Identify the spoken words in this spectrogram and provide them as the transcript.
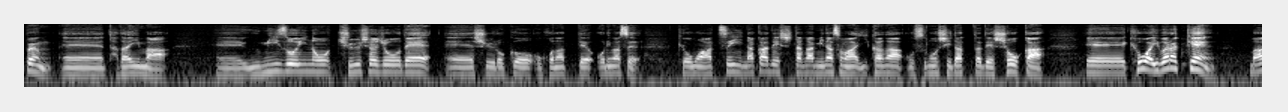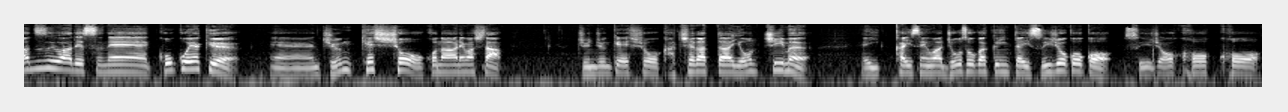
分。えー、ただいま、えー、海沿いの駐車場で、えー、収録を行っております。今日も暑い中でしたが、皆様いかがお過ごしだったでしょうか。えー、今日は茨城県、まずはですね、高校野球、えー、準決勝行われました。準々決勝勝ち上がった4チーム。1回戦は上層学院対水上高校。水上高校、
